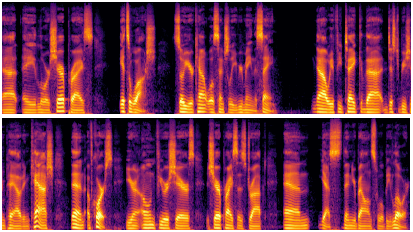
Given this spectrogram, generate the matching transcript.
at a lower share price, it's a wash. So, your account will essentially remain the same. Now, if you take that distribution payout in cash, then of course you're going to own fewer shares, the share price has dropped, and yes, then your balance will be lower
